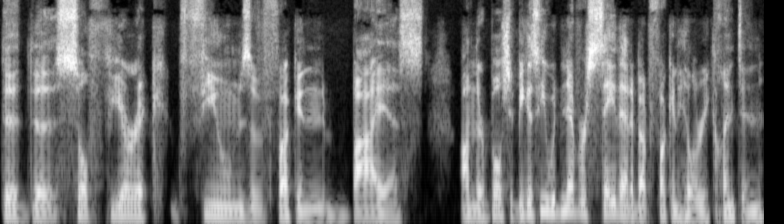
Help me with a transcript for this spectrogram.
the the sulfuric fumes of fucking bias on their bullshit because he would never say that about fucking Hillary Clinton.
